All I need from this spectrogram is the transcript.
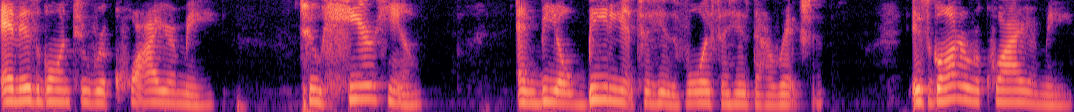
And it's going to require me to hear Him and be obedient to His voice and His directions. It's going to require me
